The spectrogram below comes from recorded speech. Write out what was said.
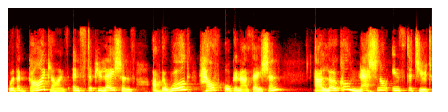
with the guidelines and stipulations of the World Health Organization, our local National Institute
